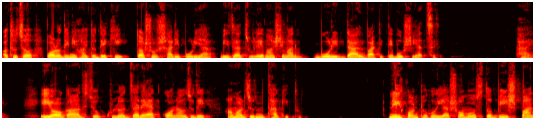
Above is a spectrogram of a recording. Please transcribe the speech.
অথচ পরদিনই হয়তো দেখি তসর শাড়ি পরিয়া ভিজা চুলে মাসিমার বড়ির ডাল বাটিতে বসিয়াছে। হায়, এই অগাধ চক্ষু লজ্জার এক কণাও যদি আমার জন্য থাকিত। নীলকণ্ঠ হইয়া সমস্ত বিষ পান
